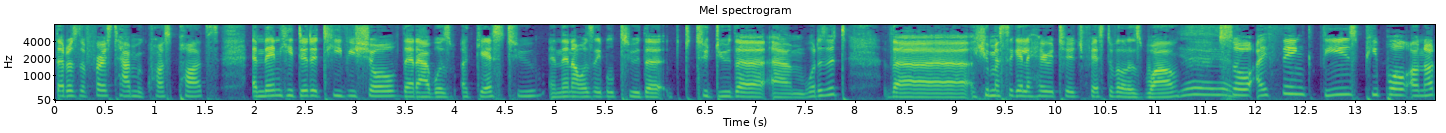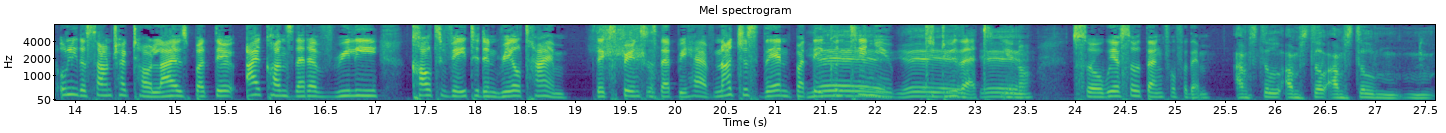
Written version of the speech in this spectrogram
That was the first time we crossed paths. And then he did a TV show that I was a guest to. And then I was able to the to do the um, what is it? The Hugh Masekela Heritage Festival as well. Yeah, yeah. So I think these people are not only the soundtrack to our lives, but they're icons that have really cultivated in real time the experiences that we have. Not just then, but Yeah, they continue yeah, to yeah, do that. yeah, You yeah. know. So we are so thankful for them. I'm still, I'm still, I'm still mm,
